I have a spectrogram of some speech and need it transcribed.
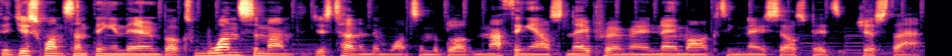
They just want something in their inbox once a month, just telling them what's on the blog, nothing else, no promo, no marketing, no sales bits, just that.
